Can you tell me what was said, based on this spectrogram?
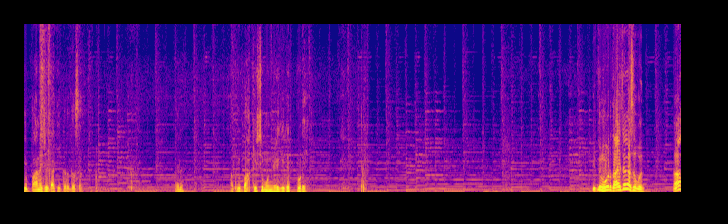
ही पाण्याची टाकी करत असत. आपली बाकीची मंडळी गेलेत पुढे. इथून वर जायचं कसं पण? हा?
